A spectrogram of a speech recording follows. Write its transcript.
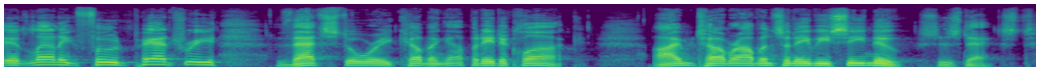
Atlantic Food Pantry. That story coming up at 8 o'clock. I'm Tom Robinson. ABC News is next.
